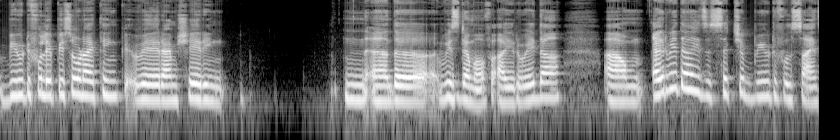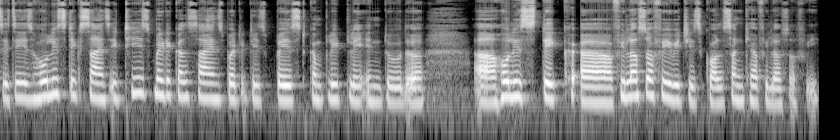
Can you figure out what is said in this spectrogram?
beautiful episode, I think, where I'm sharing mm, uh, the wisdom of Ayurveda um, Ayurveda is such a beautiful science. It is holistic science. It is medical science, but it is based completely into the uh, holistic uh, philosophy, which is called Sankhya philosophy.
